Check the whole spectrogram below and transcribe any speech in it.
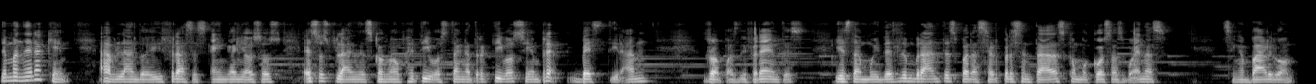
De manera que, hablando de disfraces engañosos, esos planes con objetivos tan atractivos siempre vestirán ropas diferentes y están muy deslumbrantes para ser presentadas como cosas buenas. Sin embargo,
